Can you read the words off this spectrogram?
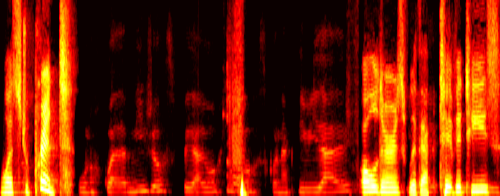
was to print folders with activities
